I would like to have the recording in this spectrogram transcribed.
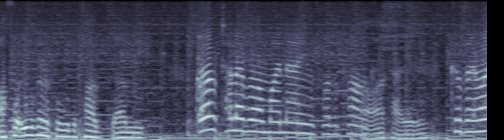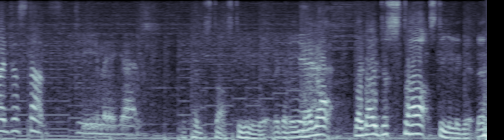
I thought you were going to call the pug, um, Don't tell everyone my name for the pug, oh, okay. because they might just start stealing it. They're going to start stealing it. They're going to, Yeah. they're not, they're going to start stealing it. They're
